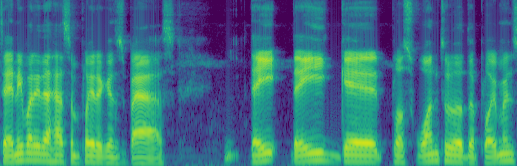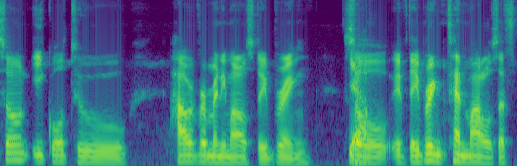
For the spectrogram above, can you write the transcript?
To anybody that hasn't played against Bass, they they get plus one to the deployment zone equal to however many models they bring. So if they bring ten models, that's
